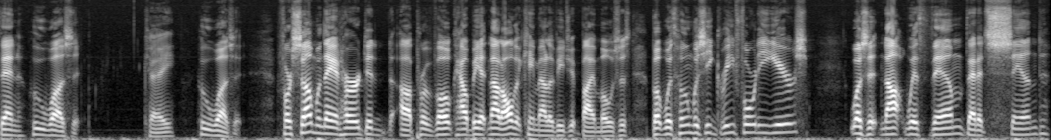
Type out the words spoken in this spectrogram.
Then who was it? Okay, who was it? For some, when they had heard, did uh, provoke, howbeit not all that came out of Egypt by Moses. But with whom was he grieved forty years? Was it not with them that had sinned,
